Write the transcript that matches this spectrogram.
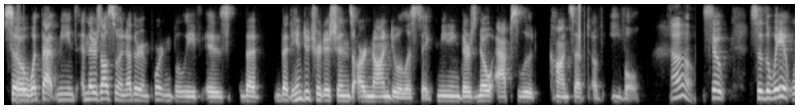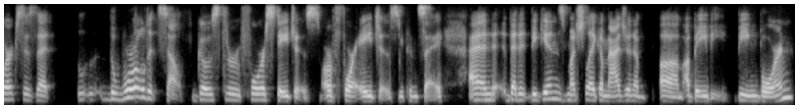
So what that means, and there's also another important belief is that that Hindu traditions are non-dualistic, meaning there's no absolute concept of evil. Oh. So so the way it works is that the world itself goes through four stages or four ages you can say and that it begins much like imagine a um, a baby being born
